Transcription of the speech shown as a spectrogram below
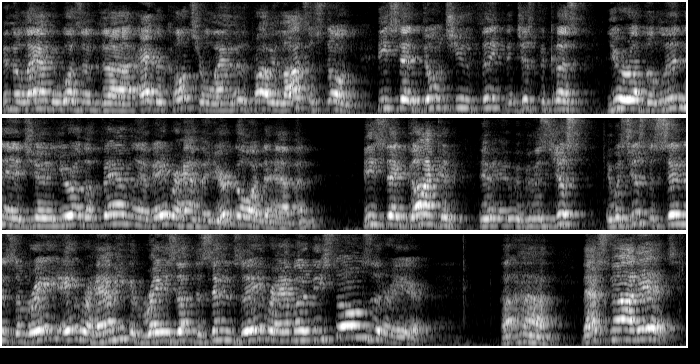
in the land that wasn't uh, agricultural land. There was probably lots of stones. He said, Don't you think that just because you're of the lineage, uh, you're of the family of Abraham, that you're going to heaven? He said God could, if it was just it was just descendants of Abraham, he could raise up descendants of Abraham out of these stones that are here. Uh-huh. That's not it.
